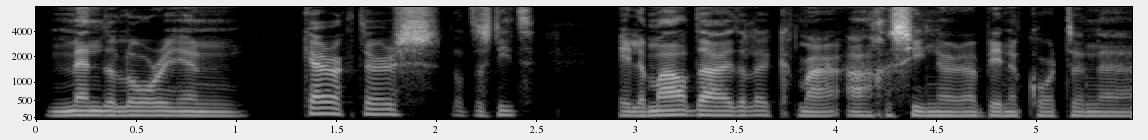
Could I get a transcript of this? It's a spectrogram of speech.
Mandalorian characters. Dat is niet helemaal duidelijk. Maar aangezien er binnenkort een, uh,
